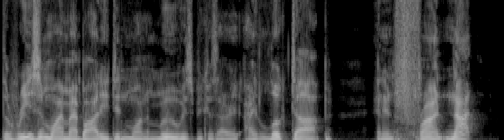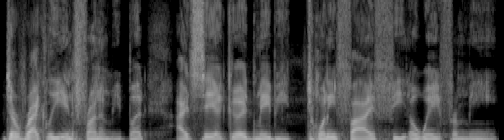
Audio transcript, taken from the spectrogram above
The reason why my body didn't want to move is because I, I looked up and in front, not directly in front of me, but I'd say a good maybe 25 feet away from me,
